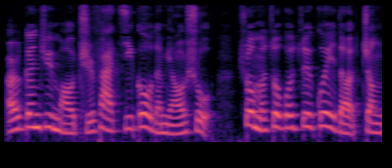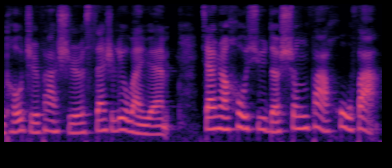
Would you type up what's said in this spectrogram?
而根据某植发机构的描述，说我们做过最贵的整头植发时三十六万元，加上后续的生发护发，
